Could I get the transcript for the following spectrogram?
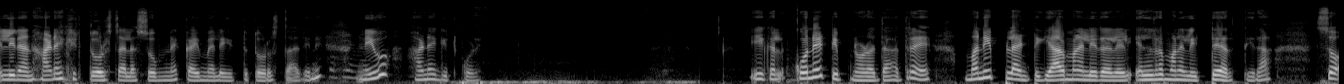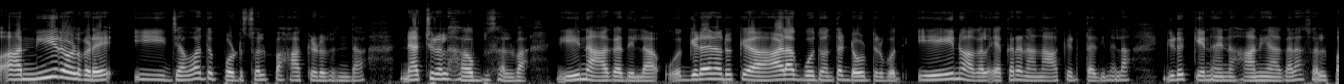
ಇಲ್ಲಿ ನಾನು ಹಣೆಗಿಟ್ಟು ತೋರಿಸ್ತಾ ಇಲ್ಲ ಸುಮ್ಮನೆ ಕೈ ಮೇಲೆ ಇಟ್ಟು ತೋರಿಸ್ತಾ ಇದ್ದೀನಿ. ನೀವು ಹಣೆಗಿಟ್ಕೊಳ್ಳಿ. ಈಗ ಕೊನೆ ಟಿಪ್ ನೋಡೋದಾದರೆ, ಮನಿ ಪ್ಲ್ಯಾಂಟಿಗೆ ಯಾರ ಮನೇಲಿ ಇರಲ್ಲ ಎಲ್ಲರ ಮನೇಲಿ ಇಟ್ಟೇ ಇರ್ತೀರ? ಸೊ ಆ ನೀರೊಳಗಡೆ ಈ ಜವಾದ ಪೌಡ್ರ್ ಸ್ವಲ್ಪ ಹಾಕಿಡೋದ್ರಿಂದ ನ್ಯಾಚುರಲ್ ಹರ್ಬ್ಸ್ ಅಲ್ವಾ? ಏನೂ ಆಗೋದಿಲ್ಲ. ಗಿಡ ಏನಾದಕ್ಕೆ ಹಾಳಾಗ್ಬೋದು ಅಂತ ಡೌಟ್ ಇರ್ಬೋದು. ಏನೂ ಆಗಲ್ಲ. ಯಾಕಂದರೆ ನಾನು ಹಾಕಿಡ್ತಾ ಇದ್ದೀನಲ್ಲ ಗಿಡಕ್ಕೇನೇನು ಹಾನಿ ಆಗೋಲ್ಲ. ಸ್ವಲ್ಪ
